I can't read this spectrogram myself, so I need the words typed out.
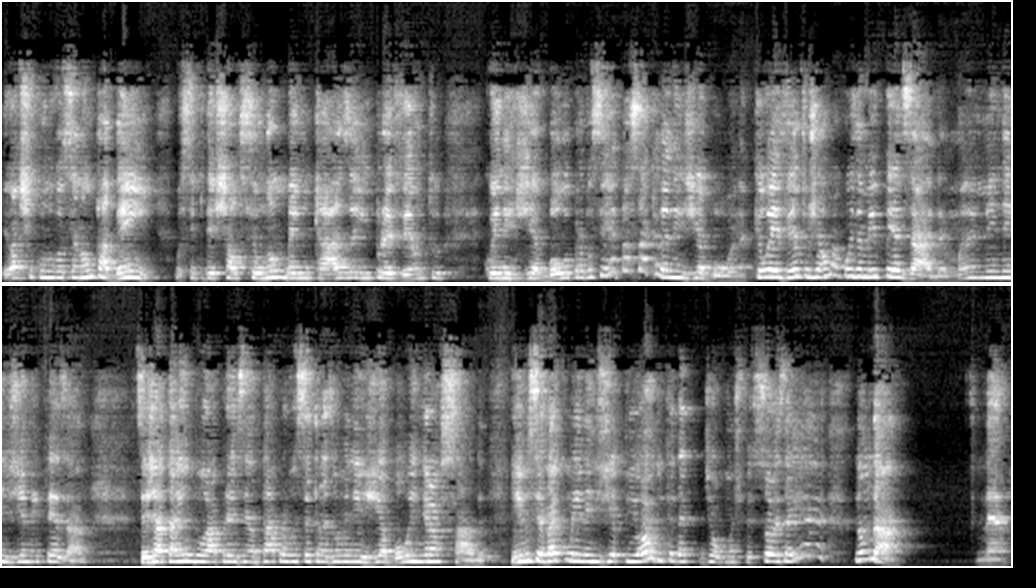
Eu acho que quando você não tá bem, você tem que deixar o seu não bem em casa e ir pro evento com energia boa para você repassar aquela energia boa, né? Porque o evento já é uma coisa meio pesada, uma, energia meio pesada. Você já está indo lá apresentar para você trazer uma energia boa e engraçada. E aí você vai com uma energia pior do que de algumas pessoas, aí é, não dá, né?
